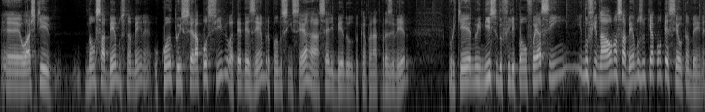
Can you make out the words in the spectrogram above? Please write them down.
É, eu acho que não sabemos também né, o quanto isso será possível até dezembro, quando se encerra a Série B do, do Campeonato Brasileiro. Porque no início do Filipão foi assim e no final nós sabemos o que aconteceu também, né?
